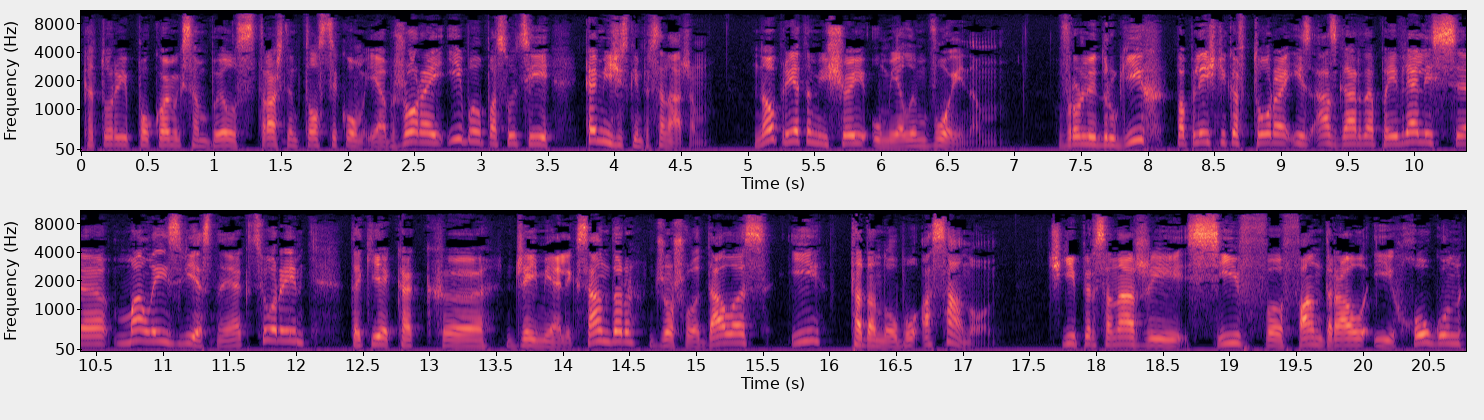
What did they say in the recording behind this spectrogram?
который по комиксам был страшным толстяком и обжорой и был, по сути, комическим персонажем, но при этом еще и умелым воином. В роли других поплечников Тора из Асгарда появлялись э, малоизвестные актеры, такие как э, Джейми Александр, Джошуа Даллас и Таданобу Асано – чьи персонажи Сиф, Фандрал и Хогун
